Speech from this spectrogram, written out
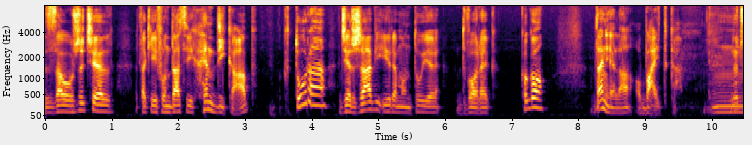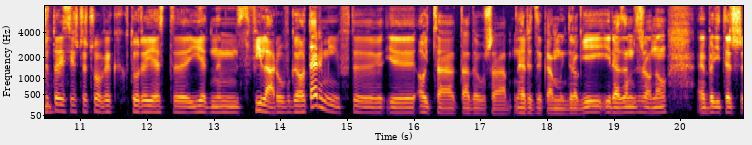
założyciel takiej fundacji Handicap, która dzierżawi i remontuje dworek kogo? Daniela Obajtka. Mm, No czy to jest jeszcze człowiek, który jest y, jednym z filarów geotermii w, y, y, ojca Tadeusza Rydzyka, mój drogi, i razem z żoną y, byli też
